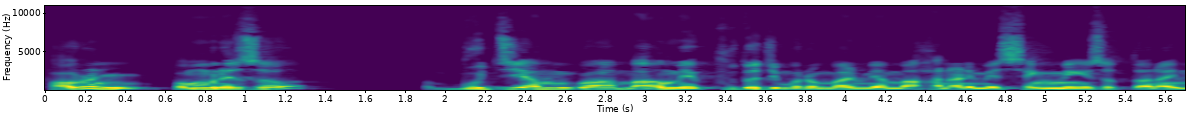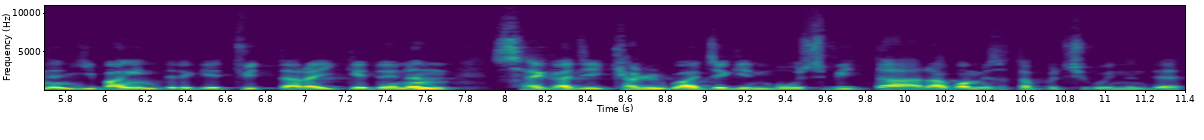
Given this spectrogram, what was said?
바울은 본문에서 무지함과 마음의 굳어짐으로 말미암아 하나님의 생명에서 떠나 있는 이방인들에게 뒤따라 있게 되는 세 가지 결과적인 모습이 있다라고 하면서 덧붙이고 있는데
